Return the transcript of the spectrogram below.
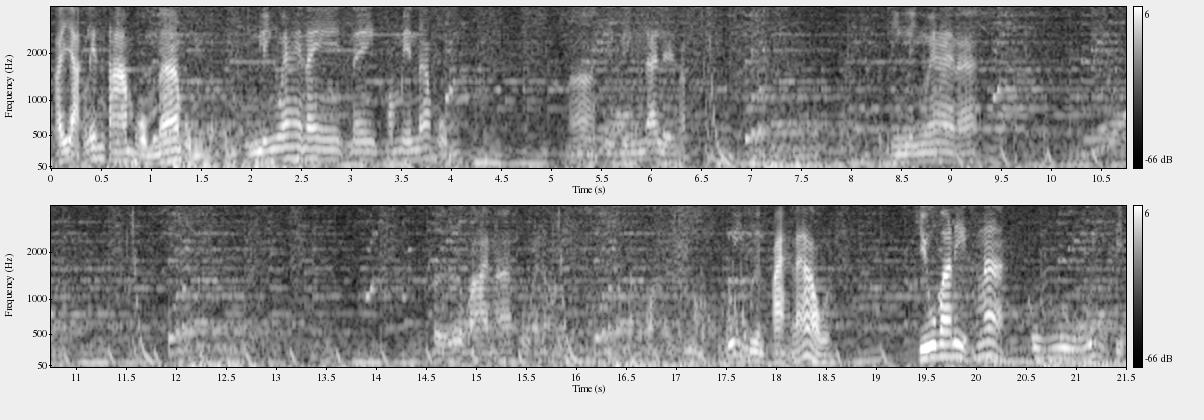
ใครอยากเล่นตามผมนะผมจะผมทิ้งลิงก์ไว้ให้ในในคอมเมนต์นะครับผมอ่าคลิกลิงก์ได้เลยครับจะทิ้งลิงก์ไว้ให้นะายมาสวยหน่อยมันกว่าอุ้ยหมื่นแปดแล้ว คิวมาดิข้างหน้าโอ้โหสิบ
